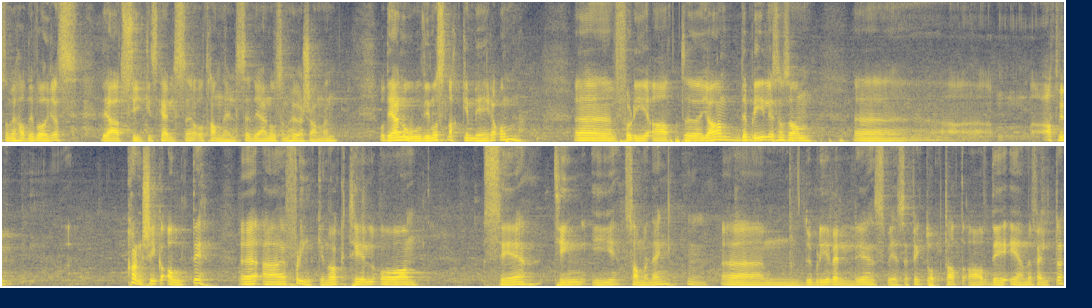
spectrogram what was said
som vi hadde i våres, det er at psykisk helse og tannhelse det er noe som hører sammen. Og det er noe vi må snakke mer om. Uh, fordi at uh, Ja, det blir liksom sånn uh, At vi kanskje ikke alltid er flinke nok til å se ting i sammenheng. Mm. du blir veldig spesifikt opptatt av det ene feltet.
